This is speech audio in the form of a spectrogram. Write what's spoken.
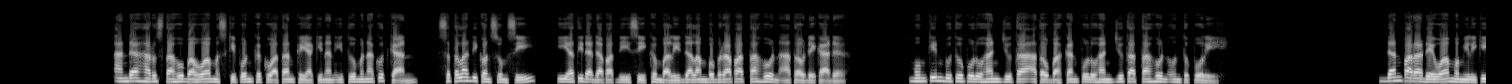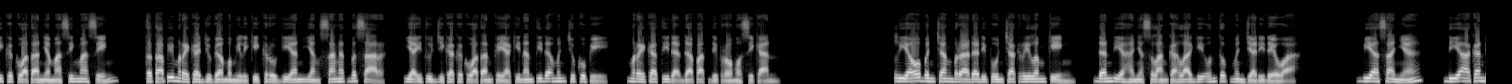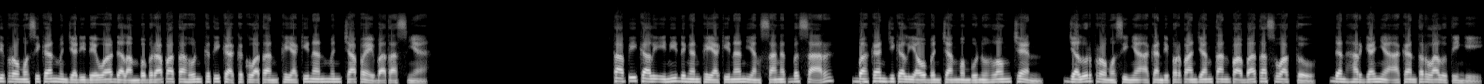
Anda harus tahu bahwa meskipun kekuatan keyakinan itu menakutkan, setelah dikonsumsi, ia tidak dapat diisi kembali dalam beberapa tahun atau dekade. Mungkin butuh puluhan juta atau bahkan puluhan juta tahun untuk pulih. Dan para dewa memiliki kekuatannya masing-masing, tetapi mereka juga memiliki kerugian yang sangat besar, yaitu jika kekuatan keyakinan tidak mencukupi, mereka tidak dapat dipromosikan. Liao Bencang berada di puncak Realm King, dan dia hanya selangkah lagi untuk menjadi dewa. Biasanya, dia akan dipromosikan menjadi dewa dalam beberapa tahun ketika kekuatan keyakinan mencapai batasnya. Tapi kali ini dengan keyakinan yang sangat besar, bahkan jika Liao Bencang membunuh Long Chen, jalur promosinya akan diperpanjang tanpa batas waktu, dan harganya akan terlalu tinggi.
